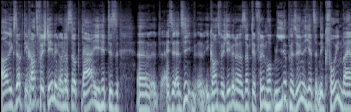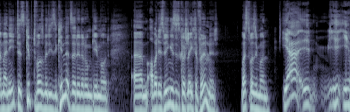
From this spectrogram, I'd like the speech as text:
Aber wie gesagt, ich kann es verstehen, wenn einer sagt, nein, ich hätte es, äh, also ich kann es verstehen, wenn einer sagt, der Film hat mir persönlich jetzt nicht gefallen, weil er mir nicht das gibt, was mir diese Kindheitserinnerung gegeben hat. Ähm, aber deswegen ist es kein schlechter Film nicht. Weißt du, was ich meine? Ja, ich, ich, ich,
